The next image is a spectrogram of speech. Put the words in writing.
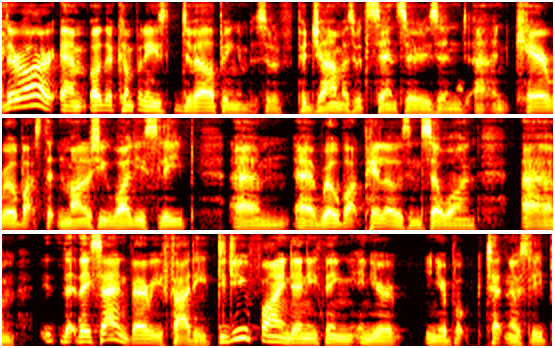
there are um, other companies developing sort of pajamas with sensors and uh, and care robots that monitor you while you sleep, um, uh, robot pillows, and so on. Um, th- they sound very faddy. Did you find anything in your in your book Techno Sleep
